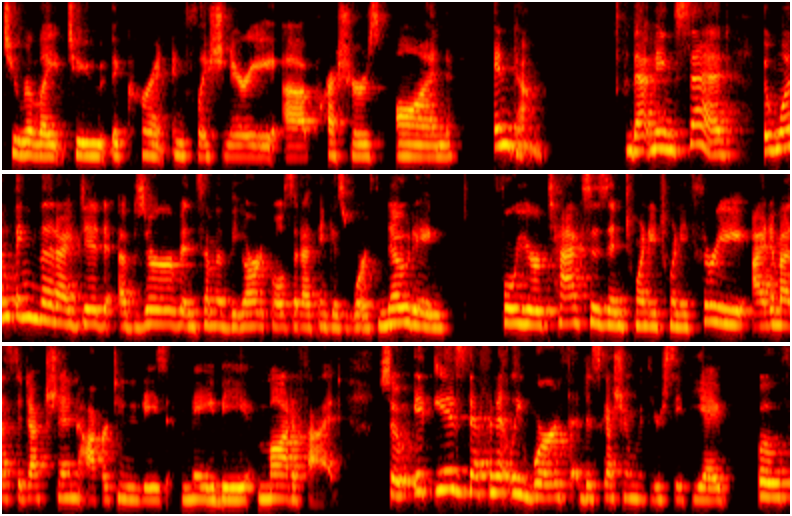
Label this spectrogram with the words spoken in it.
to relate to the current inflationary uh, pressures on income. That being said, the one thing that I did observe in some of the articles that I think is worth noting for your taxes in 2023, itemized deduction opportunities may be modified. So it is definitely worth a discussion with your CPA, both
